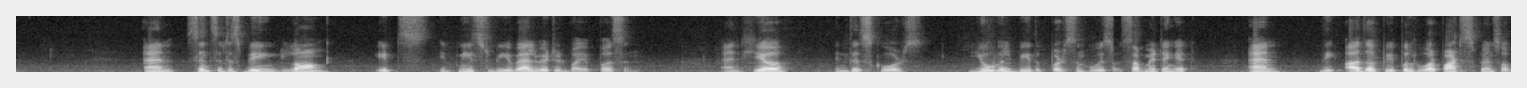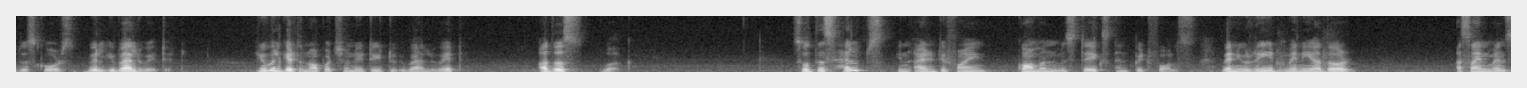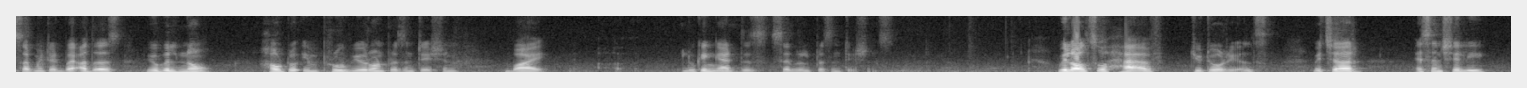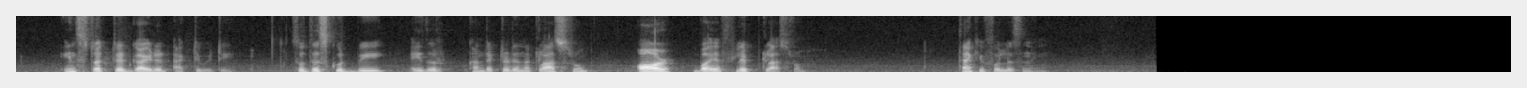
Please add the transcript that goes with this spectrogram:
and since it is being long, it's, it needs to be evaluated by a person. And here in this course, you will be the person who is submitting it and the other people who are participants of this course will evaluate it. You will get an opportunity to evaluate others work. So, this helps in identifying common mistakes and pitfalls. When you read many other assignments submitted by others, you will know how to improve your own presentation by looking at these several presentations. We will also have tutorials which are essentially instructed guided activity. So, this could be either conducted in a classroom or by a flipped classroom. Thank you for listening.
